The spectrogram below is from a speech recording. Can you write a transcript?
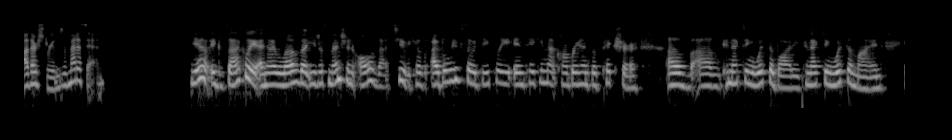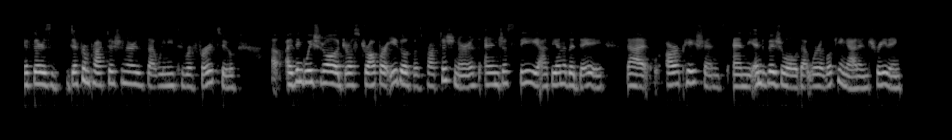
other streams of medicine. Yeah, exactly. And I love that you just mentioned all of that too, because I believe so deeply in taking that comprehensive picture of um, connecting with the body, connecting with the mind. If there's different practitioners that we need to refer to, I think we should all just drop our egos as practitioners and just see at the end of the day that our patients and the individual that we're looking at and treating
